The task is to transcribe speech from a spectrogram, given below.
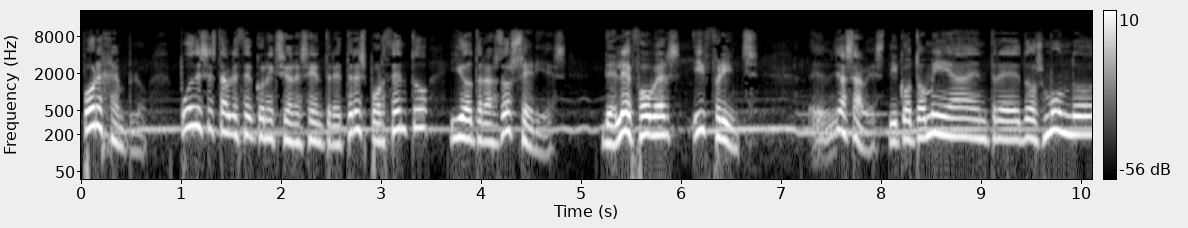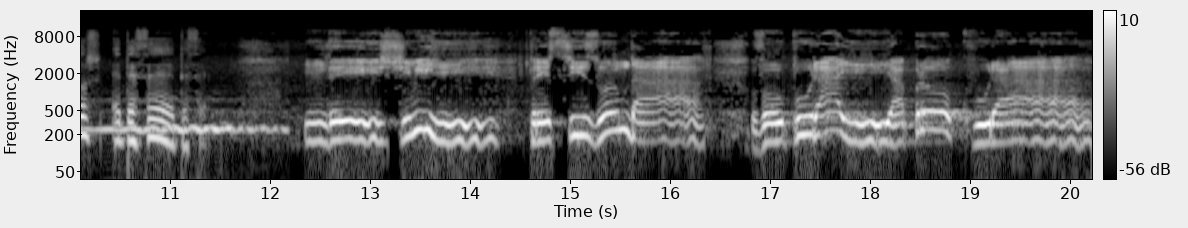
Por ejemplo, puedes establecer conexiones entre 3% y otras dos series, The Leftovers y Fringe. Eh, ya sabes, dicotomía entre dos mundos, etc, etc. Deixe-me preciso andar. Vou por aí a procurar.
